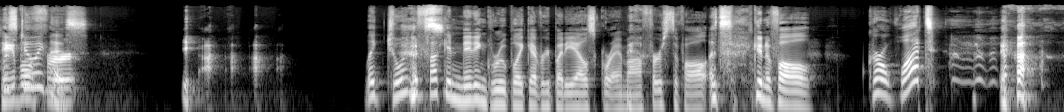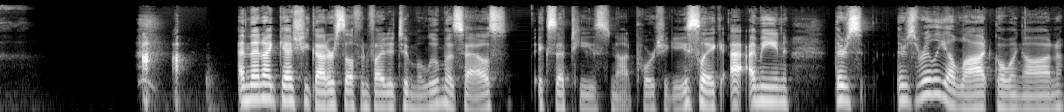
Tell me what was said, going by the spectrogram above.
who's table doing for- this? yeah Like join a fucking knitting group like everybody else, Grandma. First of all, and second of all, girl, what? And then I guess she got herself invited to Maluma's house, except he's not Portuguese. Like I, I mean, there's there's really a lot going on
